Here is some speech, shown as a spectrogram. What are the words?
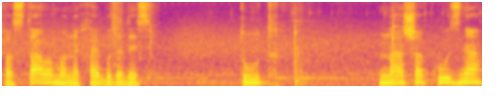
поставимо. Нехай буде десь тут наша кузня.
